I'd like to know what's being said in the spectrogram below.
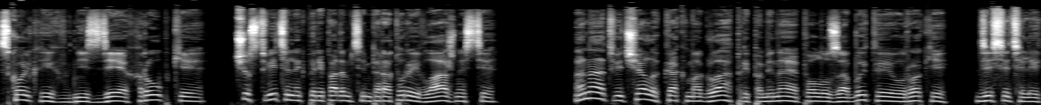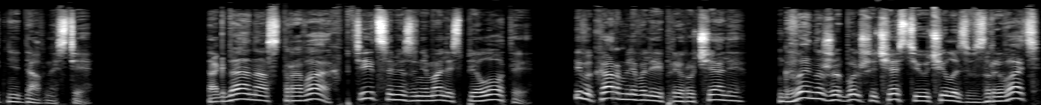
сколько их в гнезде, хрупкие, чувствительны к перепадам температуры и влажности. Она отвечала, как могла, припоминая полузабытые уроки десятилетней давности. Тогда на островах птицами занимались пилоты и выкармливали и приручали. Гвена же большей частью училась взрывать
